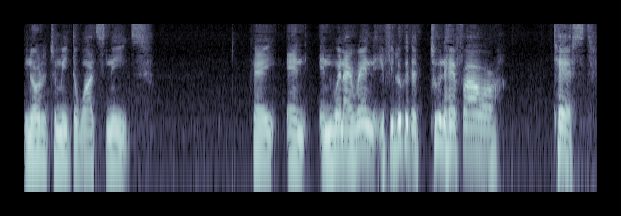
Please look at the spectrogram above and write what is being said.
in order to meet the watts needs. Okay, and and when I ran, if you look at the two and a half hour test,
